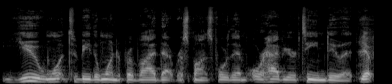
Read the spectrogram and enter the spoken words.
you want to be the one to provide that response for them or have your team do it. Yep.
